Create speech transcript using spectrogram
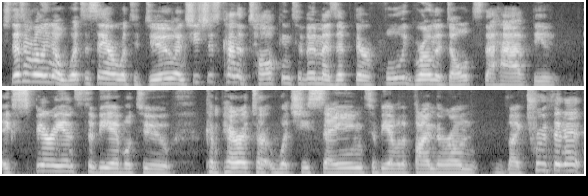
She doesn't really know what to say or what to do. And she's just kind of talking to them as if they're fully grown adults that have the experience to be able to compare it to what she's saying to be able to find their own like truth in it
